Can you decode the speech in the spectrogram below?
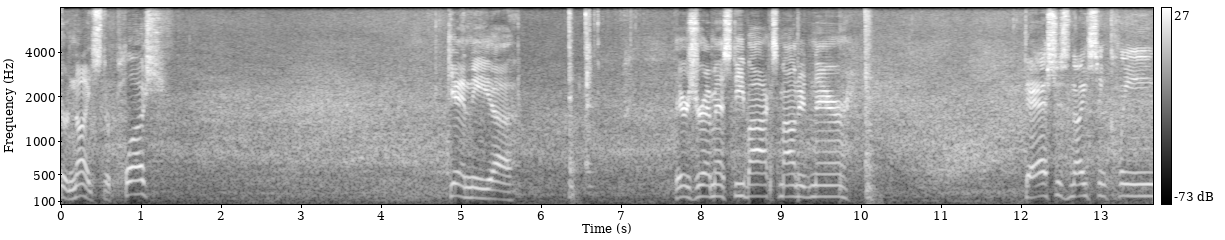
are nice. They're plush. Again, the uh, there's your MSD box mounted in there. Dash is nice and clean.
